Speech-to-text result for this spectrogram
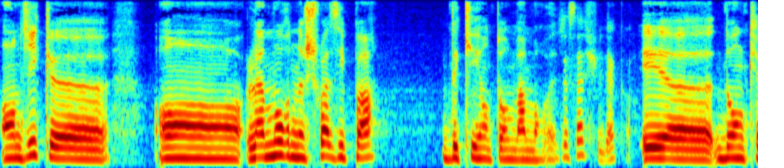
on dit que l'amour ne choisit pas de qui on tombe amoureuse. De ça, je suis d'accord. Et euh, donc,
